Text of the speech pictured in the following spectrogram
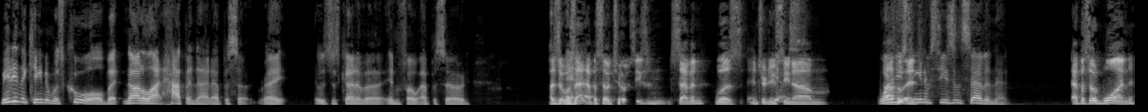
meeting the kingdom was cool, but not a lot happened that episode. Right? It was just kind of a info episode. As it was And- that episode two of season seven was introducing Yes. um What Uh, have you seen of season seven then? episode one,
